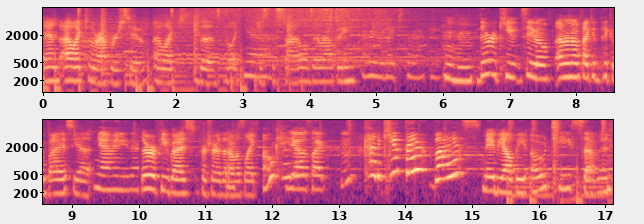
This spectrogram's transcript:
and I liked the rappers too. I liked the, the like Yeah. just the style of their rapping. I really liked the rapping. hmm They were cute too. I don't know if I could pick a bias yet. Yeah, me neither. There were a few guys for sure that I was like, okay, Yeah, I was like, hmm? kind of cute there, bias. Maybe I'll be OT7.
